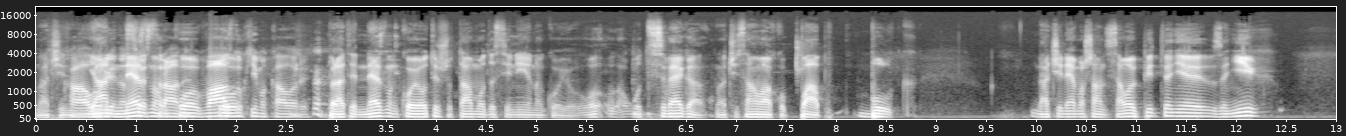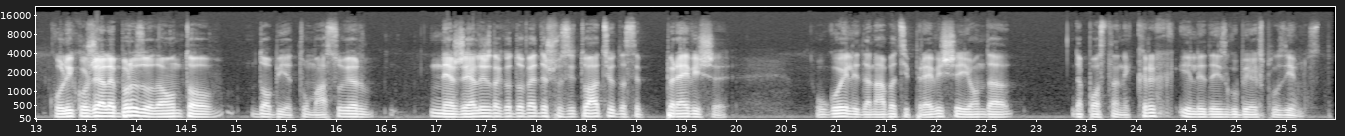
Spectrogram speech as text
Znači, Kalorije ja ne znam strane. ko, Vazduh ima kalorije. brate, ne znam ko je otišao tamo da se nije nagojio. O- Od svega, znači samo ovako, pap, bulk. Znači, nema šanse. Samo je pitanje za njih koliko žele brzo da on to dobije tu masu, jer ne želiš da ga dovedeš u situaciju da se previše ugoji ili da nabaci previše i onda da postane krh ili da izgubi eksplozivnost.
